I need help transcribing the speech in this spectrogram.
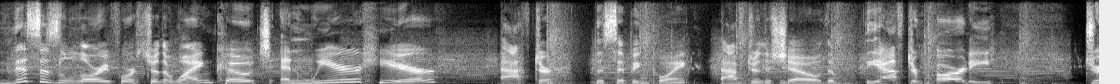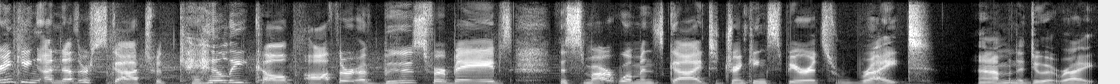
This is Laurie Forster, the wine coach, and we're here after the sipping point, after the show, the, the after party, drinking another scotch with Kayleigh Kulp, author of Booze for Babes, The Smart Woman's Guide to Drinking Spirits Right. And I'm going to do it right.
